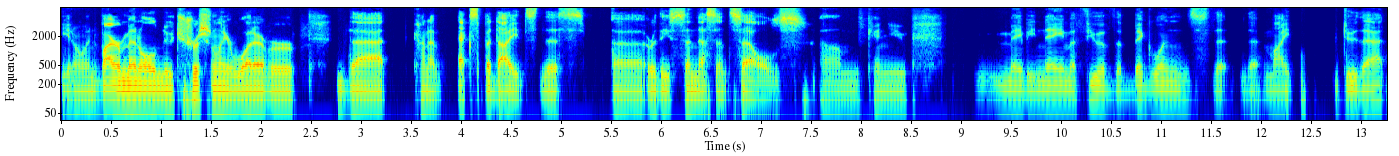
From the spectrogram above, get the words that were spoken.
you know, environmental, nutritionally, or whatever, that kind of expedites this uh, or these senescent cells. Um, can you maybe name a few of the big ones that that might do that?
